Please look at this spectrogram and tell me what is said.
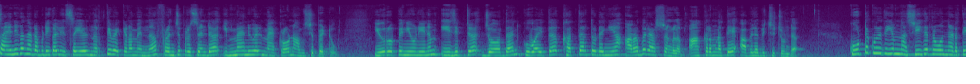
സൈനിക നടപടികൾ ഇസ്രയേൽ നിർത്തിവെക്കണമെന്ന് ഫ്രഞ്ച് പ്രസിഡന്റ് ഇമ്മാനുവൽ മാക്രോൺ ആവശ്യപ്പെട്ടു. യൂറോപ്യൻ യൂണിയനും ഈജിപ്ത് ജോർദാൻ കുവൈത്ത് ഖത്തർ തുടങ്ങിയ അറബ് രാഷ്ട്രങ്ങളും ആക്രമണത്തെ അപലപിച്ചിട്ടുണ്ട്. കൂട്ടക്കുരുതിയും നശീകരണവും നടത്തി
